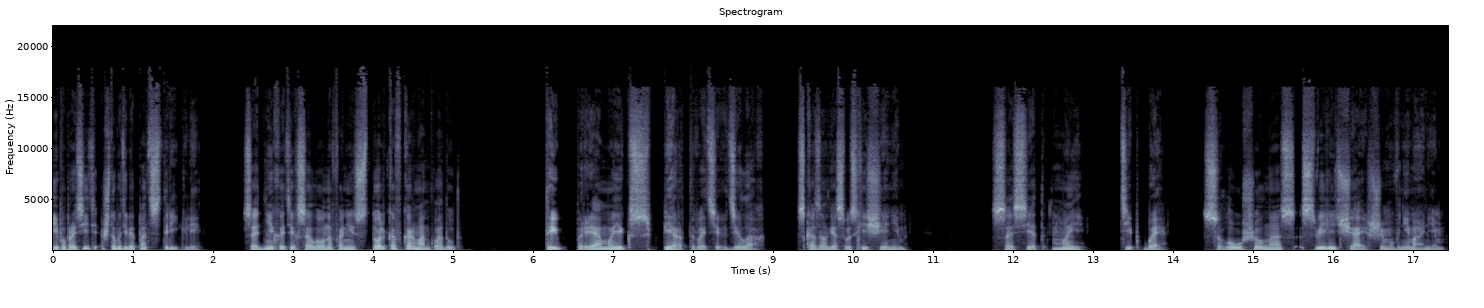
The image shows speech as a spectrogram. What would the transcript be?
и попросить, чтобы тебя подстригли. С одних этих салонов они столько в карман кладут. «Ты прямо эксперт в этих делах», — сказал я с восхищением. Сосед Мэй, тип «Б», слушал нас с величайшим вниманием.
